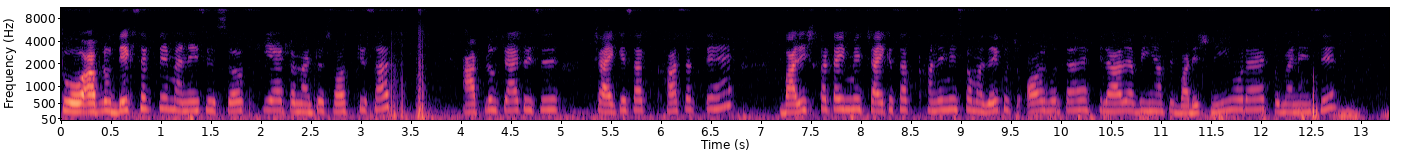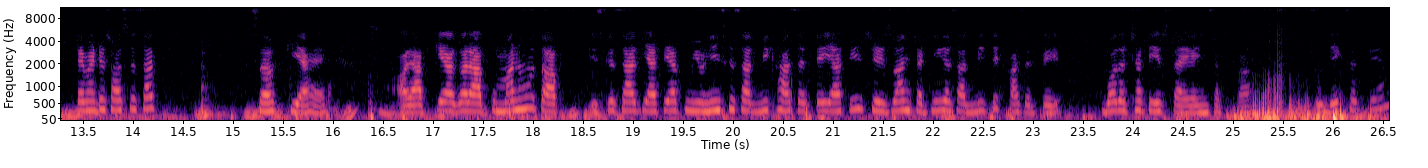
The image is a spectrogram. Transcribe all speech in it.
तो आप लोग देख सकते हैं, मैंने इसे सर्व किया है टमाटो सॉस के साथ। आप लोग चाहे तो इसे चाय के साथ खा सकते हैं। बारिश का टाइम में चाय के साथ खाने में इसका मज़ा ही कुछ और होता है। फ़िलहाल अभी यहाँ पे बारिश नहीं हो रहा है तो मैंने इसे टमाटो सॉस के साथ सर्व किया है। और आपके अगर आपको मन हो तो आप इसके साथ या फिर आप म्यूनिस के साथ भी खा सकते हैं या फिर शेजवान चटनी के साथ भी इसे खा सकते हैं। बहुत अच्छा टेस्ट आएगा इन सब का। तो देख सकते हैं।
